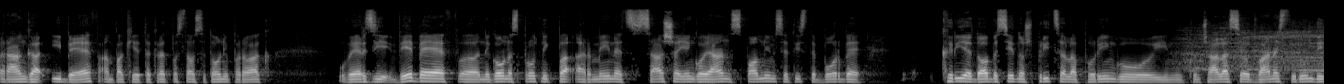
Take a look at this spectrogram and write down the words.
ranga IBF, ampak je takrat postal svetovni prvak v verziji VBF, eh, njegov nasprotnik pa armenec Saša Jengojan. Spomnim se tiste borbe, ki je dobesedno špricala po ringu in končala se v 12. rundi.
